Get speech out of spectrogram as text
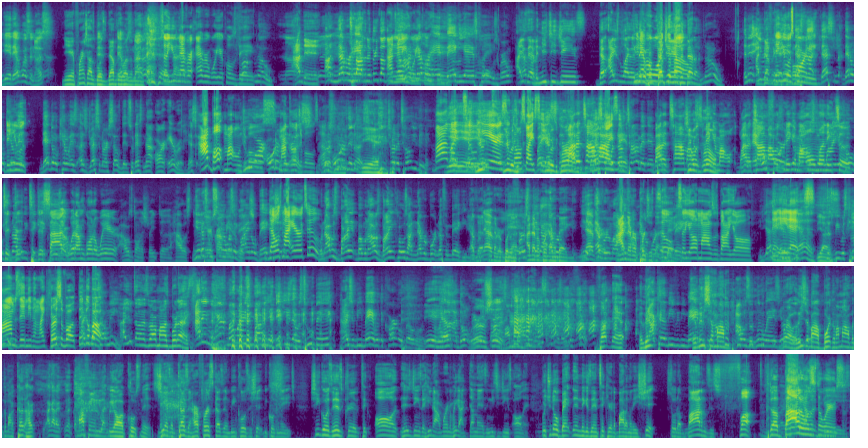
Yeah, that wasn't us. Yeah, Franchise Boyz definitely that was wasn't us. so you never us. ever wore your clothes big? Fuck no. no. I did. I never 2003, 2003, I know you I wore your clothes big. Baggy ass clothes, bro. I used never. to have Nietzsche jeans. I used to like a you nigga never from wore Def Jam Vendetta. No. And then, even I definitely then you was corny. That's, not, that's not, that don't then you was that don't count as us dressing ourselves. That so that's not our era. That's I bought my own. You Jabos. are older my than girl us. You're older than us. Yeah, I keep trying to tell you that. By like yeah, two years, you was, don't spice it. You was grown. By the time don't I was enough time at that. By the time I was, oh making my own, by the time I was making my own money to to, decide what I'm going to wear, I was going straight to Hollister. Yeah, that's what I'm saying. I wasn't buying no baggy. That was my era too. When I was buying, but when I was buying clothes, I never bought nothing baggy ever. Never. I never bought nothing baggy. Never. I never purchased nothing baggy. So y'all moms was buying y'all yes, the eight X. Yes, because we was kids. moms didn't even like. First that. of all, think how about tell me? how you telling us where our moms bought us. I didn't wear my mom used to buy me the Dickies that was too big, and I used to be mad with the cargo belt on. Yeah, like, yeah. I don't wear real shit. Size. My mom my size. Like, fuck? fuck? that. At least, but I couldn't even be mad. At least your mom. I was a little ass young. Bro, at least your mom bought them. My mom went to my cousin. Her, I got a, like, my family like we all close knit. She has a cousin. Her first cousin. We close as shit. We close in age. She goes to his crib, take all his jeans that he not wearing them. He got dumbass and Nietzsche jeans, all that. But you know, back then niggas didn't take care of the bottom of their shit. So the bottoms is fucked. The bottoms the worst.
